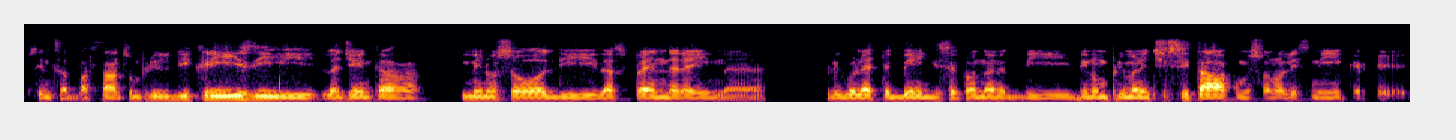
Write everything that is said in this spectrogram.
senza abbastanza, un periodo di crisi, la gente ha meno soldi da spendere in, virgolette, beni di seconda, di, di non prima necessità, come sono le sneaker, che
